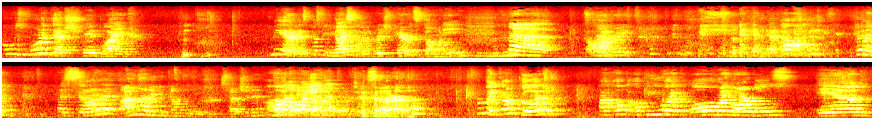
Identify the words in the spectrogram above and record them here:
I always wanted that Schwinn bike. Man, it must be nice having rich parents, Donnie. God. Great. Oh, can I, can I sit on it? I'm not even comfortable with you touching it. Oh, I'm like, I'm good. I- I'll, I'll give you like all my marbles and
